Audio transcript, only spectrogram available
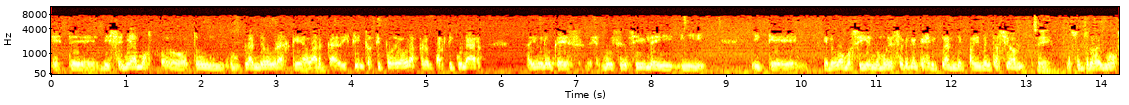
este, diseñamos todo, todo un, plan de obras que abarca distintos tipos de obras, pero en particular hay uno que es, muy sensible y, y que, que lo vamos siguiendo muy de cerca, que es el plan de pavimentación. Sí. Nosotros hemos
